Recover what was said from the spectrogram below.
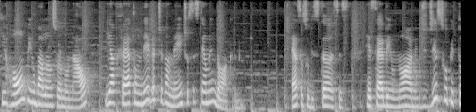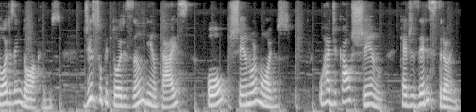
que rompem o balanço hormonal e afetam negativamente o sistema endócrino. Essas substâncias recebem o nome de disruptores endócrinos, disruptores ambientais ou xeno-hormônios. O radical xeno quer dizer estranho.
